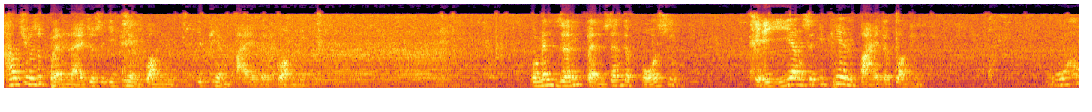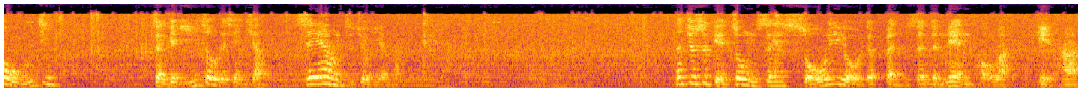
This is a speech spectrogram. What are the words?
它就是本来就是一片光明，一片白的光明。我们人本身的佛性，也一样是一片白的光明，无后无尽。整个宇宙的现象，这样子就圆满。那就是给众生所有的本身的念头啊，给他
